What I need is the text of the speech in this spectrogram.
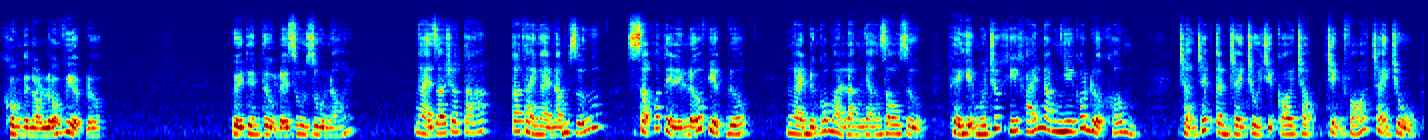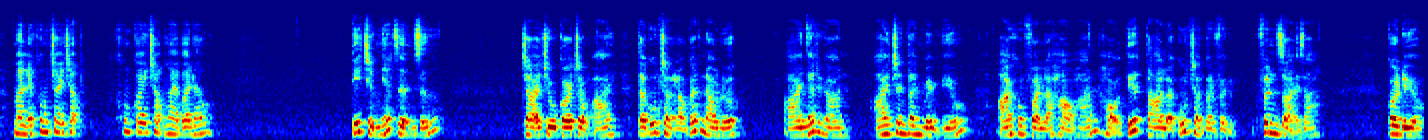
Không thể nào lỡ việc được. Huệ thiên tử lại du du nói. Ngài giao cho ta. Ta thay ngài nắm giữ. Sao có thể để lỡ việc được. Ngài đừng có mà lằng nhằng do dự. Thể hiện một chút khí khái nam nhi có được không? Chẳng trách ân trại chủ chỉ coi trọng trịnh phó trại chủ. Mà lại không coi trọng không coi trọng ngài vào đâu. Tiết trưởng nhất giận dữ. Trại chủ coi trọng ai. Ta cũng chẳng làm cách nào được. Ai nhát gan ai chân tay mềm yếu ai không phải là hảo hán họ tiết ta là cũng chẳng cần phải phân giải ra có điều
